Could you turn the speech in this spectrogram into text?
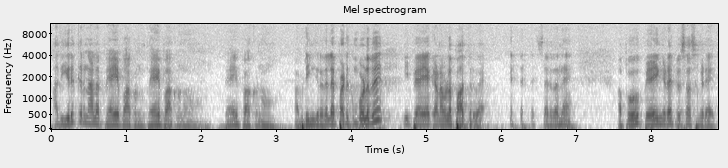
அது இருக்கிறனால பேயை பார்க்கணும் பேயை பார்க்கணும் பேயை பார்க்கணும் அப்படிங்கிறதுல படுக்கும் பொழுது நீ பேயை கனவுல பார்த்துருவ. சரிதானே? அப்போது பேயும் கிடையாது பிசாசும் கிடையாது.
